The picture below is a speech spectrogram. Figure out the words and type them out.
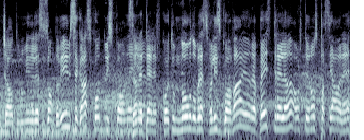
началото на миналия сезон. Да видим сега сходно изпълнение за Неделев, който много добре свали с глава и Рабей стреля. Още едно спасяване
